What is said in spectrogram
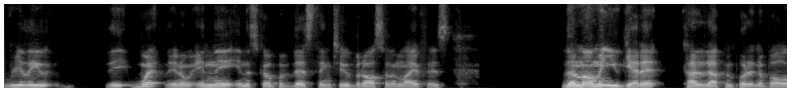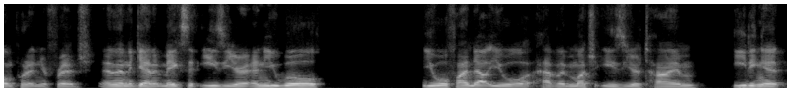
really the what you know in the in the scope of this thing too, but also in life is the moment you get it, cut it up and put it in a bowl and put it in your fridge, and then again, it makes it easier, and you will you will find out you will have a much easier time eating it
